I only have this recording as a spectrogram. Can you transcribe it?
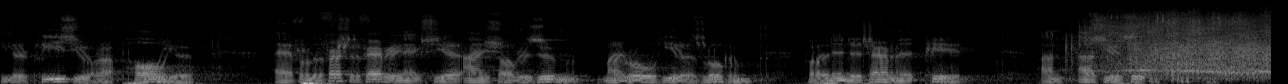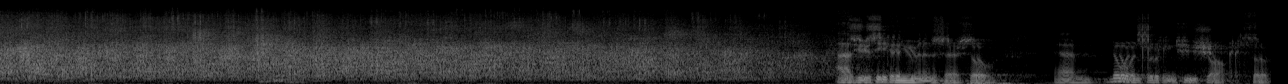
either please you or appall you. Uh, from the 1st of February next year, I shall resume my role here as locum for an indeterminate period. And as you see, as you seek a new minister, so um, no one's looking too shocked. So,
